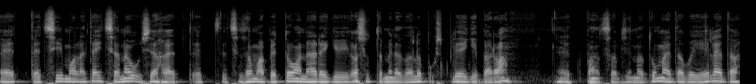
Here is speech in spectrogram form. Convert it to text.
et, et siin ma olen täitsa nõus jah, et, et, et seesama betoonäärekivi kasutamine, ta lõpuks pleegib ära et saab sinna tumeda või heleda,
